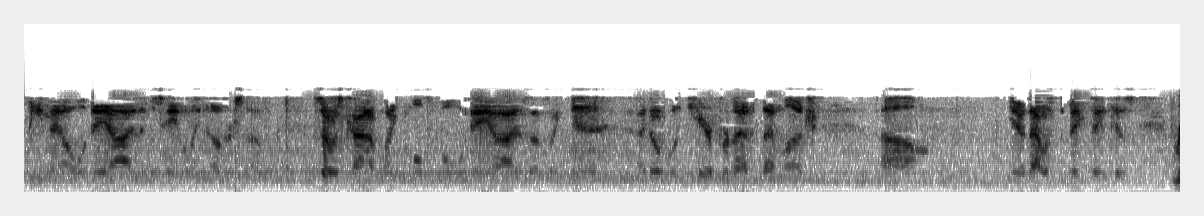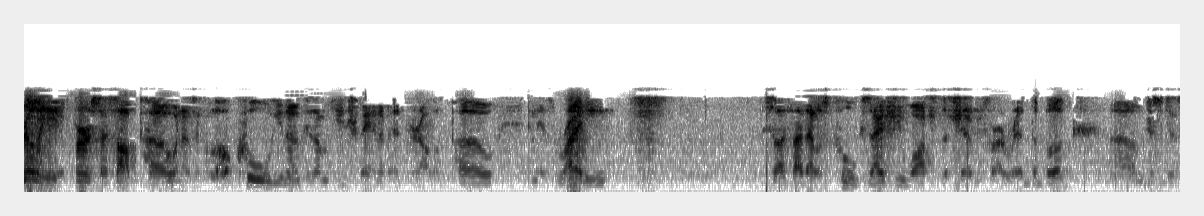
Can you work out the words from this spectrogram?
female AI that was handling other stuff. So it was kind of like multiple AIs. I was like, eh, I don't really care for that that much. Um, you know, that was the big thing because really at first I saw Poe and I was like, oh, cool, you know, because I'm a huge fan of Edgar Allan Poe and his writing. So I thought that was cool because I actually watched the show before I read the book. Um, just as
